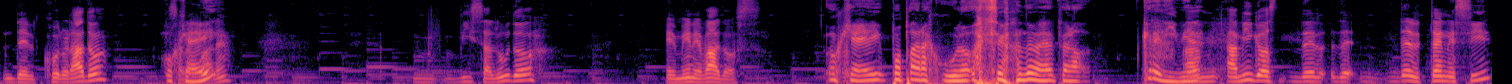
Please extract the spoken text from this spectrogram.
del Colorado, ok. vi saludo e me ne vados. Ok, un po' paraculo, secondo me, però credibile. Am- amigos del, de- del Tennessee,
